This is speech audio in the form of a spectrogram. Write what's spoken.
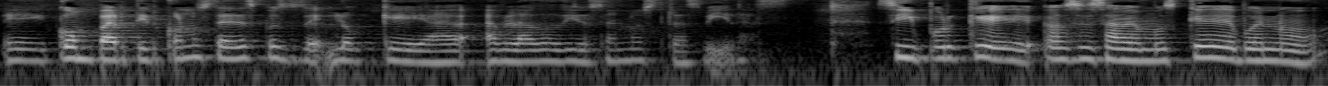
eh, compartir con ustedes pues lo que ha hablado Dios en nuestras vidas. Sí, porque, o sea, sabemos que, bueno,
